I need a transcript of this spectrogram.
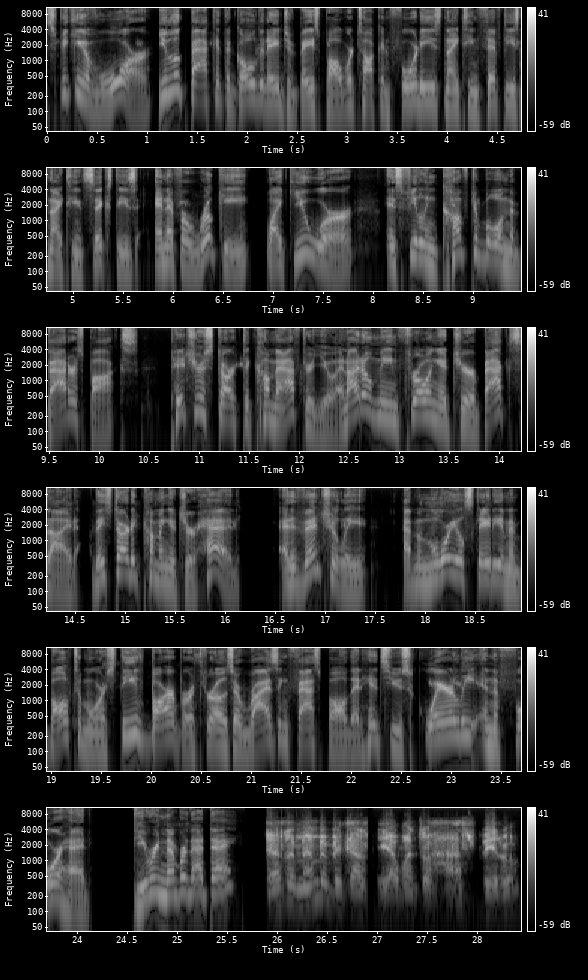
Speaking of war, you look back at the golden age of baseball. We're talking 40s, 1950s, 1960s, and if a rookie like you were is feeling comfortable in the batter's box, pitchers start to come after you. And I don't mean throwing at your backside, they started coming at your head. And eventually, at Memorial Stadium in Baltimore, Steve Barber throws a rising fastball that hits you squarely in the forehead. Do you remember that day? Just remember because I went to hospital.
